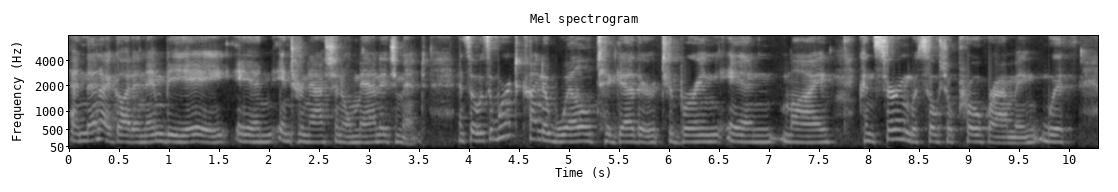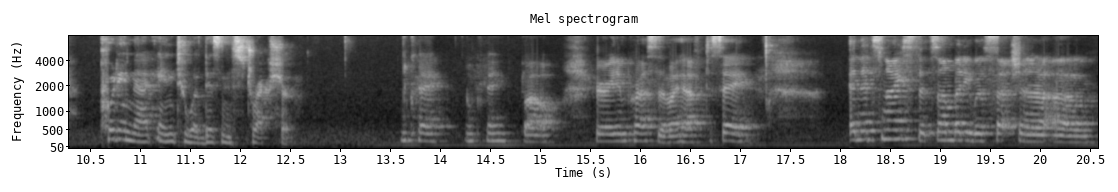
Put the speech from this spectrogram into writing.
And then I got an MBA in international management. And so it's worked kind of well together to bring in my concern with social programming with putting that into a business structure. Okay, okay. Wow. Very impressive, I have to say. And it's nice that somebody with such a,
